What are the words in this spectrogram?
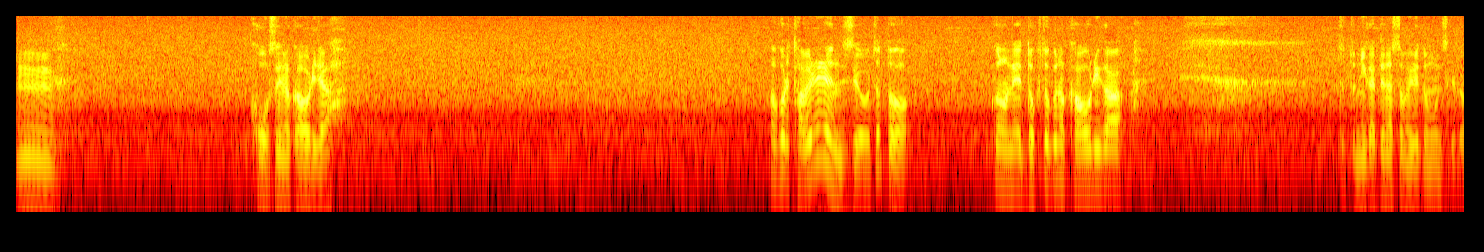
うん。香水の香りだ。あこれ食べれるんですよ。ちょっとこのね独特の香りがちょっと苦手な人もいると思うんですけど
